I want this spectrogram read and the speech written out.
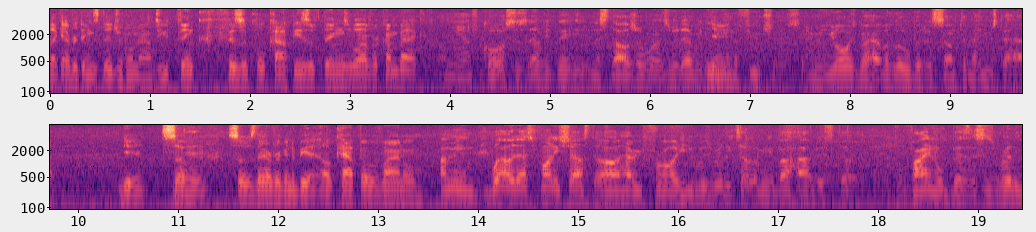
like everything's digital now? Do you think physical copies of things will ever come back? I mean, of course, it's everything. Nostalgia runs with everything Yeah. in the future. So, I mean, you always gonna have a little bit of something that used to happen. Yeah. So, Yeah. so is there ever going to be an El Capo vinyl? I mean, well, that's funny. Shouts to uh, Harry Fraud. He was really telling me about how this the, the vinyl business has really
